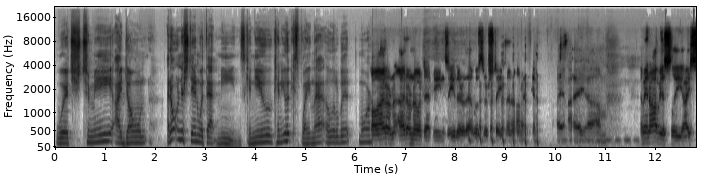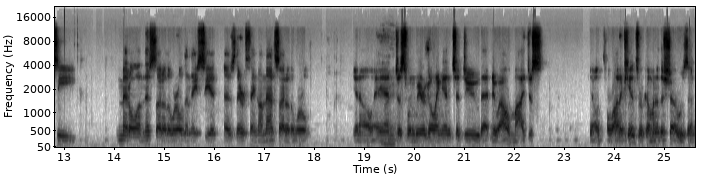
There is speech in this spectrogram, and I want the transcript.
which to me, I don't. I don't understand what that means. Can you can you explain that a little bit more? Oh, I don't I don't know what that means either. That was their statement on it. You know, I, I um, I mean, obviously, I see metal on this side of the world, and they see it as their thing on that side of the world. You know, and right. just when we were going in to do that new album, I just you know, a lot of kids were coming to the shows, and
